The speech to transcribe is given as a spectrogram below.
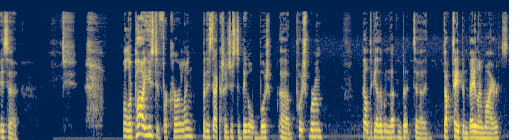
it's a well, her pa used it for curling, but it's actually just a big old bush uh, push broom held together with nothing but uh, duct tape and baling wire. It's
